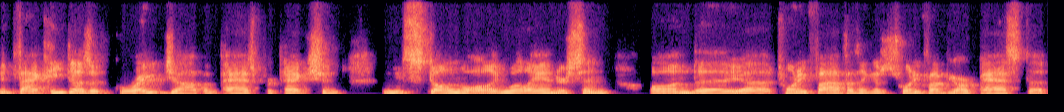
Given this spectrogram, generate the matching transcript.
In fact, he does a great job in pass protection and stonewalling Will Anderson on the uh, 25. I think it was a 25 yard pass to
